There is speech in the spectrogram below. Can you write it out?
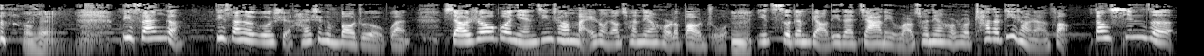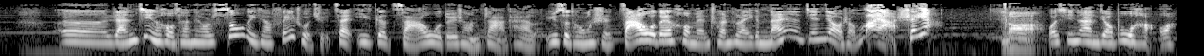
OK，第三个，第三个故事还是跟爆竹有关。小时候过年经常买一种叫窜天猴的爆竹，嗯一次跟表弟在家里玩窜天猴的时候，插在地上燃放。当芯子，呃，燃尽后，窜天猴嗖的一下飞出去，在一个杂物堆上炸开了。与此同时，杂物堆后面传出来一个男人的尖叫声：“妈呀，谁呀？”啊，我心暗叫不好啊，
